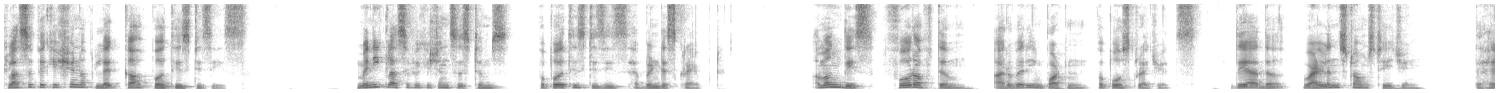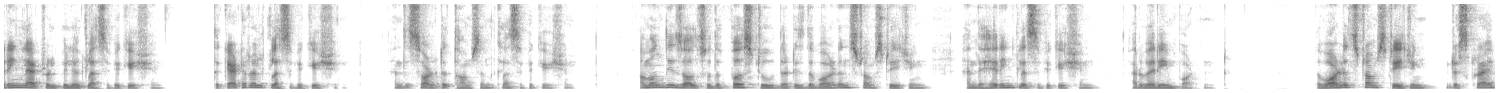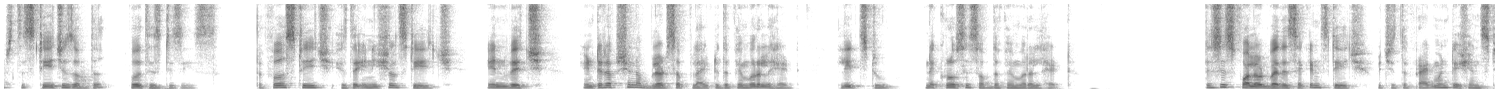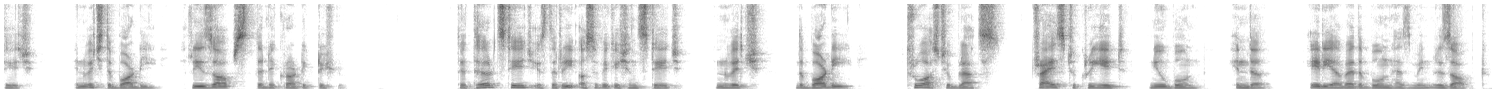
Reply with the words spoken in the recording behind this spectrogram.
Classification of Legg-Calve Perthes disease. Many classification systems for Perthes disease have been described. Among these, four of them are very important for postgraduates. They are the Waldenstrom staging, the Herring lateral pillar classification, the Catterall classification, and the Salter-Thompson classification. Among these also the first two that is the Waldenstrom staging and the Herring classification are very important. The Waldenstrom staging describes the stages of the Perthes disease. The first stage is the initial stage in which interruption of blood supply to the femoral head leads to necrosis of the femoral head. This is followed by the second stage, which is the fragmentation stage, in which the body resorbs the necrotic tissue. The third stage is the reossification stage, in which the body, through osteoblasts, tries to create new bone in the area where the bone has been resorbed.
